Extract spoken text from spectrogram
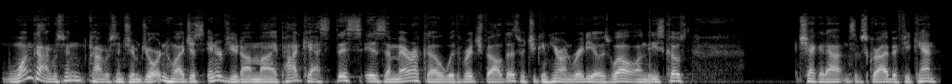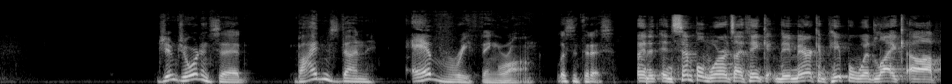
one congressman, Congressman Jim Jordan, who I just interviewed on my podcast, This is America with Rich Valdez, which you can hear on radio as well on the East Coast. Check it out and subscribe if you can. Jim Jordan said, Biden's done everything wrong. Listen to this. In, in, simple words, I think the American people would like uh,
